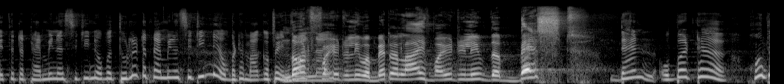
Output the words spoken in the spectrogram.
වෙතට පැමිණ සිටින ඔබ තුලට පැමිණ සිටින්නේ ඔබට මඟ Not for පෙන්වන්නයි. you to live a better life, but you to live the best. දැන් ඔබට හොඳ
